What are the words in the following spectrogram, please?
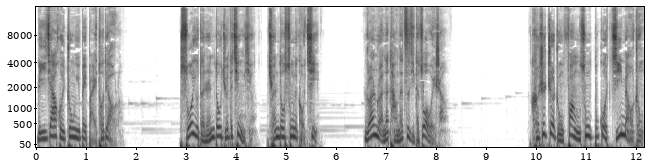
李佳慧终于被摆脱掉了，所有的人都觉得庆幸，全都松了口气。软软的躺在自己的座位上，可是这种放松不过几秒钟，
